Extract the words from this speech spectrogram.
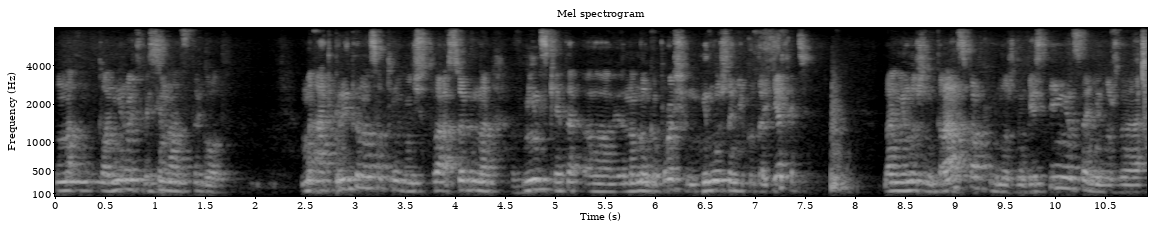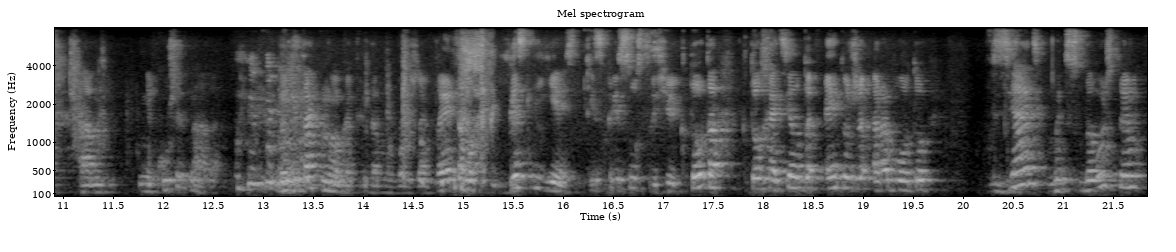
на- планировать 2018 год. Мы открыты на сотрудничество, особенно в Минске это э, намного проще, не нужно никуда ехать, да, не нужен транспорт, не нужна гостиница, не нужно ам, Не, кушать надо. Но не так много, когда мы выезжаем. Поэтому, если есть из присутствующих кто-то, кто хотел бы эту же работу взять, мы с удовольствием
